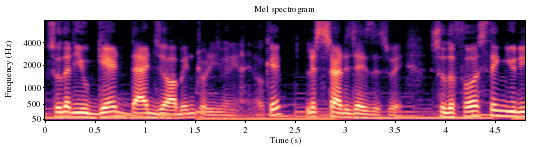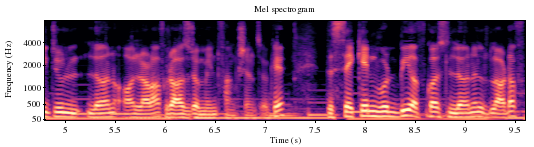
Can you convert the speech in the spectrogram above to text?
so that you get that job in 2029? Okay, let's strategize this way. So, the first thing you need to learn a lot of cross domain functions. Okay, the second would be, of course, learn a lot of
